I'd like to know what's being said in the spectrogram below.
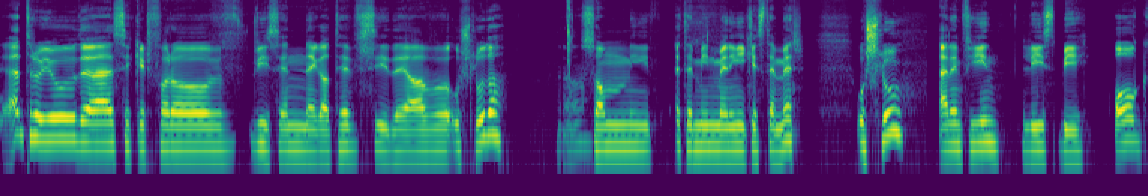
Jeg tror jo det er sikkert for å vise en negativ side av Oslo, da. Ja. Som etter min mening ikke stemmer. Oslo er en fin, lys by. Og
